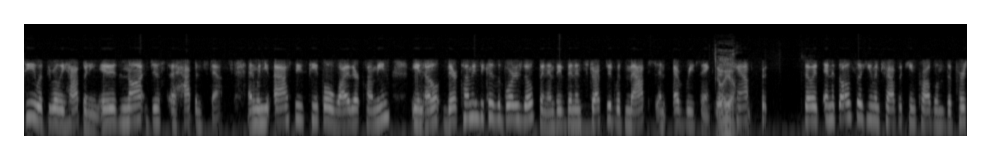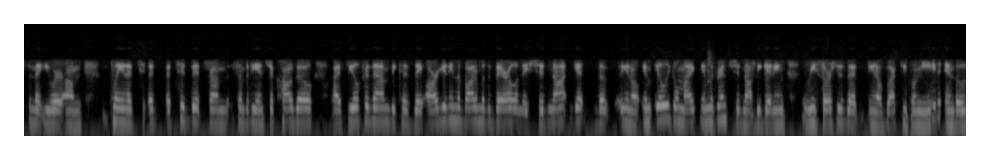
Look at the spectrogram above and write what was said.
see what's really happening. It is not just a happenstance. And when you ask these people why they're coming, you know, they're coming because the border's open and they've been instructed with maps and everything. Oh, There's oh, yeah. camps so it, and it's also a human trafficking problem. The person that you were um, playing a, t- a, a tidbit from somebody in Chicago, I feel for them because they are getting the bottom of the barrel, and they should not get the you know Im- illegal mi- immigrants should not be getting resources that you know black people need in those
